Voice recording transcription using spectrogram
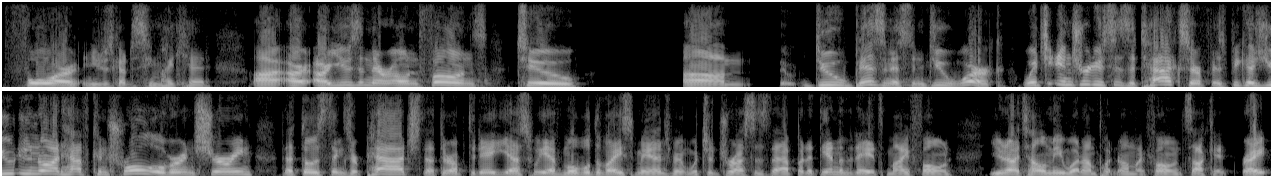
for, and you just got to see my kid, uh, are, are using their own phones to um, do business and do work, which introduces attack surface because you do not have control over ensuring that those things are patched, that they're up to date. Yes, we have mobile device management, which addresses that, but at the end of the day, it's my phone. You're not telling me what I'm putting on my phone. Suck it, right?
